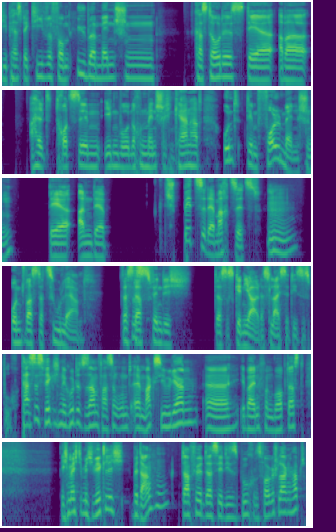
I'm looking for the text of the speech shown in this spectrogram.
Die Perspektive vom Übermenschen Custodes, der aber halt trotzdem irgendwo noch einen menschlichen Kern hat und dem Vollmenschen, der an der Spitze der Macht sitzt Mhm. und was dazulernt. Das Das finde ich, das ist genial. Das leistet dieses Buch. Das ist wirklich eine gute Zusammenfassung. Und äh, Max, Julian, äh, ihr beiden von Warpdust, ich möchte mich wirklich bedanken dafür, dass ihr dieses Buch uns vorgeschlagen habt.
